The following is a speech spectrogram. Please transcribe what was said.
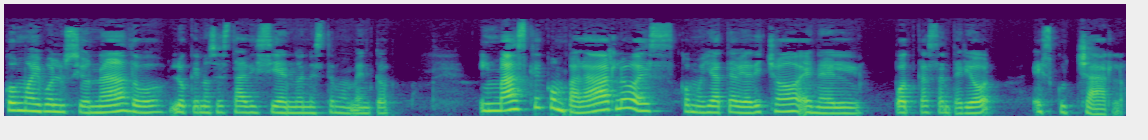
cómo ha evolucionado lo que nos está diciendo en este momento. Y más que compararlo, es, como ya te había dicho en el podcast anterior, escucharlo.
